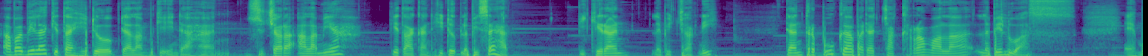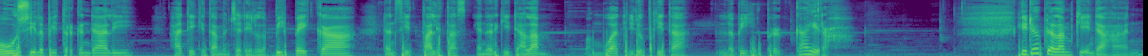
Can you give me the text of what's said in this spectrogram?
Apabila kita hidup dalam keindahan, secara alamiah kita akan hidup lebih sehat, pikiran lebih jernih, dan terbuka pada cakrawala lebih luas. Emosi lebih terkendali, hati kita menjadi lebih peka, dan vitalitas energi dalam membuat hidup kita lebih bergairah. Hidup dalam keindahan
